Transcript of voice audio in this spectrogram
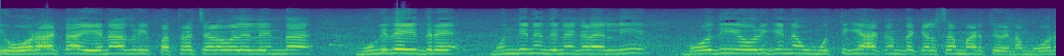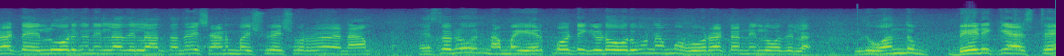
ಈ ಹೋರಾಟ ಏನಾದರೂ ಈ ಪತ್ರ ಚಳವಳಿಯಿಂದ ಮುಗಿದೇ ಇದ್ದರೆ ಮುಂದಿನ ದಿನಗಳಲ್ಲಿ ಮೋದಿಯವರಿಗೆ ನಾವು ಮುತ್ತಿಗೆ ಹಾಕೋಂಥ ಕೆಲಸ ಮಾಡ್ತೇವೆ. ನಮ್ಮ ಹೋರಾಟ ಎಲ್ಲೂವರೆಗೂ ನಿಲ್ಲೋದಿಲ್ಲ ಅಂತಂದರೆ ಶರಣ ಬಸವೇಶ್ವರರ ನಾಮ ಹೆಸರು ನಮ್ಮ ಏರ್ಪೋರ್ಟಿಗೆ ಇಡೋವರೆಗೂ ನಮ್ಮ ಹೋರಾಟ ನಿಲ್ಲೋದಿಲ್ಲ. ಇದು ಒಂದು ಬೇಡಿಕೆ ಅಷ್ಟೇ.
